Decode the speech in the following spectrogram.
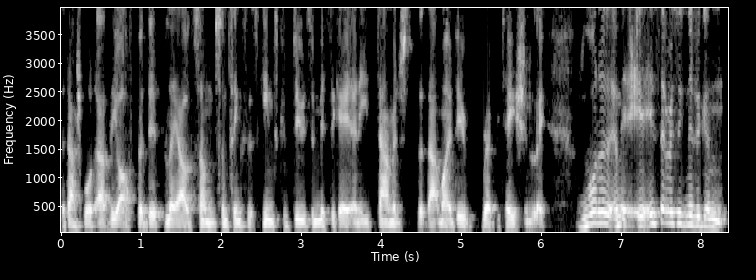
the dashboard at the off, but did lay out some some things that schemes could do to mitigate any damage that that might do reputationally. What are, I mean, is there a significant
